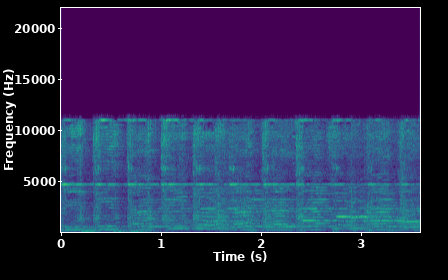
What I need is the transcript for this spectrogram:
Dini, Dati, Dada, Dada, Dada, Dada.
